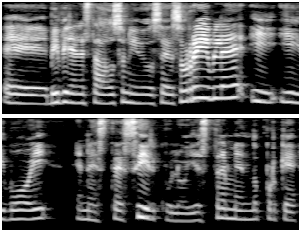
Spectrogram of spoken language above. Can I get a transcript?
eh, vivir en Estados Unidos es horrible y, voy en este círculo y es tremendo porque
